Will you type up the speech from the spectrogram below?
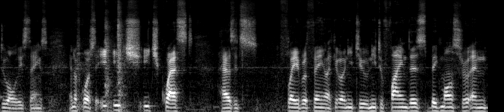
do all these things, and of course each each quest has its flavor thing. Like oh, you need to need to find this big monster and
